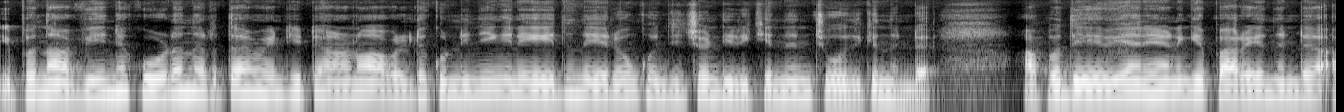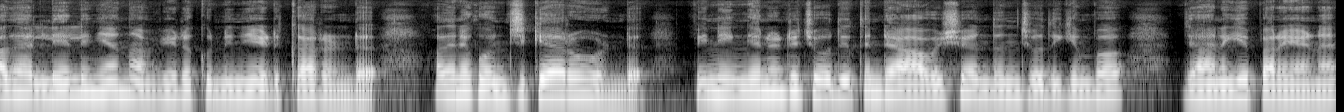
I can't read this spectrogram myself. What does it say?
ഇപ്പോൾ നവ്യനെ കൂടെ നിർത്താൻ വേണ്ടിയിട്ടാണോ അവളുടെ കുഞ്ഞിനെ ഇങ്ങനെ ഏത് നേരവും കൊഞ്ചിച്ചുകൊണ്ടിരിക്കുന്നതെന്ന് ചോദിക്കുന്നുണ്ട്. അപ്പോൾ ദേവ്യാനയാണെങ്കിൽ പറയുന്നുണ്ട് അതല്ലേലും ഞാൻ നവ്യയുടെ കുഞ്ഞിനെ എടുക്കാറുണ്ട് അതിനെ കൊഞ്ചിക്കാറുമുണ്ട്. പിന്നെ ഇങ്ങനൊരു ചോദ്യത്തിന്റെ ആവശ്യം എന്തെന്ന് ചോദിക്കുമ്പോൾ ജാനകി പറയാണ്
